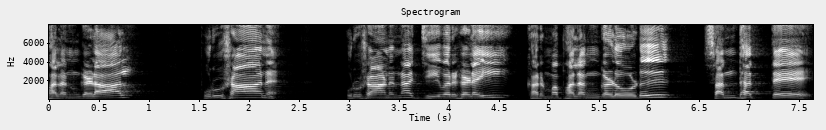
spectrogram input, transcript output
பலன்களால் புருஷான புருஷானுன்னா ஜீவர்களை கர்ம பலங்களோடு சந்தத்தே.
